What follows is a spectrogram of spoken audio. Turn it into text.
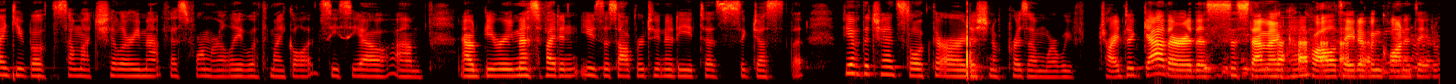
Thank you both so much, Hillary Matfess, formerly with Michael at CCO. Um, and I would be remiss if I didn't use this opportunity to suggest that if you have the chance to look through our edition of PRISM, where we've tried to gather this systemic, qualitative, and quantitative.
